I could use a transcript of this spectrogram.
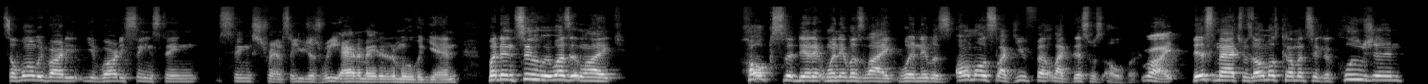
so one we've already you've already seen Sting Sting strength, so you just reanimated the move again. But then two, it wasn't like Hulkster did it when it was like when it was almost like you felt like this was over. Right. This match was almost coming to conclusion,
